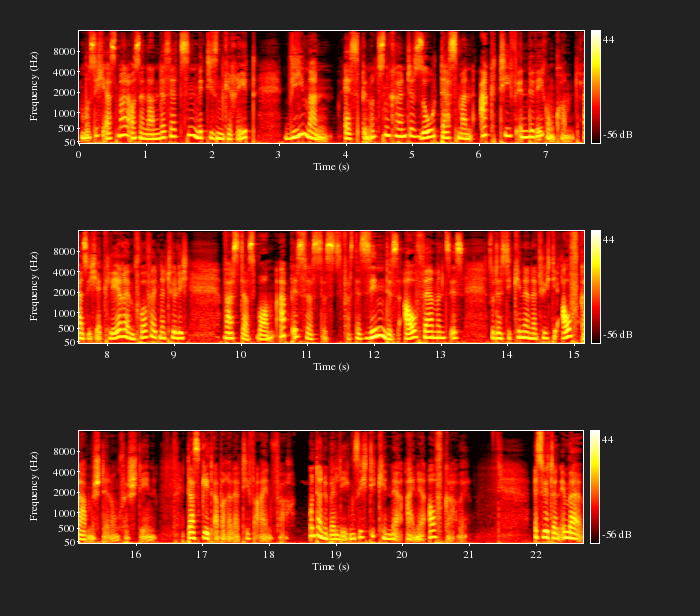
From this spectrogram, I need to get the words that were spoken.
muss sich erstmal auseinandersetzen mit diesem Gerät, wie man es benutzen könnte, so dass man aktiv in Bewegung kommt. Also ich erkläre im Vorfeld natürlich, was das Warm-up ist, was, das, was der Sinn des Aufwärmens ist, so dass die Kinder natürlich die Aufgabenstellung verstehen. Das geht aber relativ einfach. Und dann überlegen sich die Kinder eine Aufgabe. Es wird dann immer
